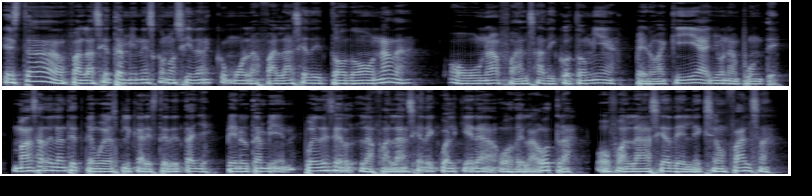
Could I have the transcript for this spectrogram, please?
Esta falacia también es conocida como la falacia de todo o nada o una falsa dicotomía, pero aquí hay un apunte. Más adelante te voy a explicar este detalle, pero también puede ser la falacia de cualquiera o de la otra, o falacia de elección falsa,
